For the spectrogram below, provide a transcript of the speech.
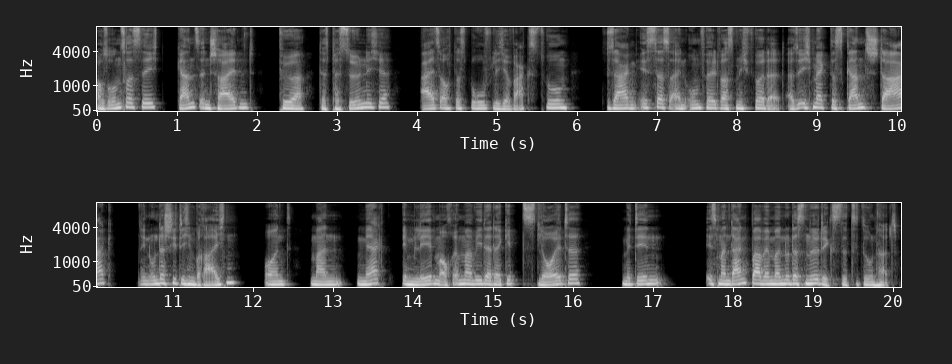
aus unserer Sicht ganz entscheidend für das persönliche als auch das berufliche Wachstum, zu sagen, ist das ein Umfeld, was mich fördert? Also ich merke das ganz stark in unterschiedlichen Bereichen und man merkt im Leben auch immer wieder, da gibt es Leute, mit denen ist man dankbar, wenn man nur das Nötigste zu tun hat.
